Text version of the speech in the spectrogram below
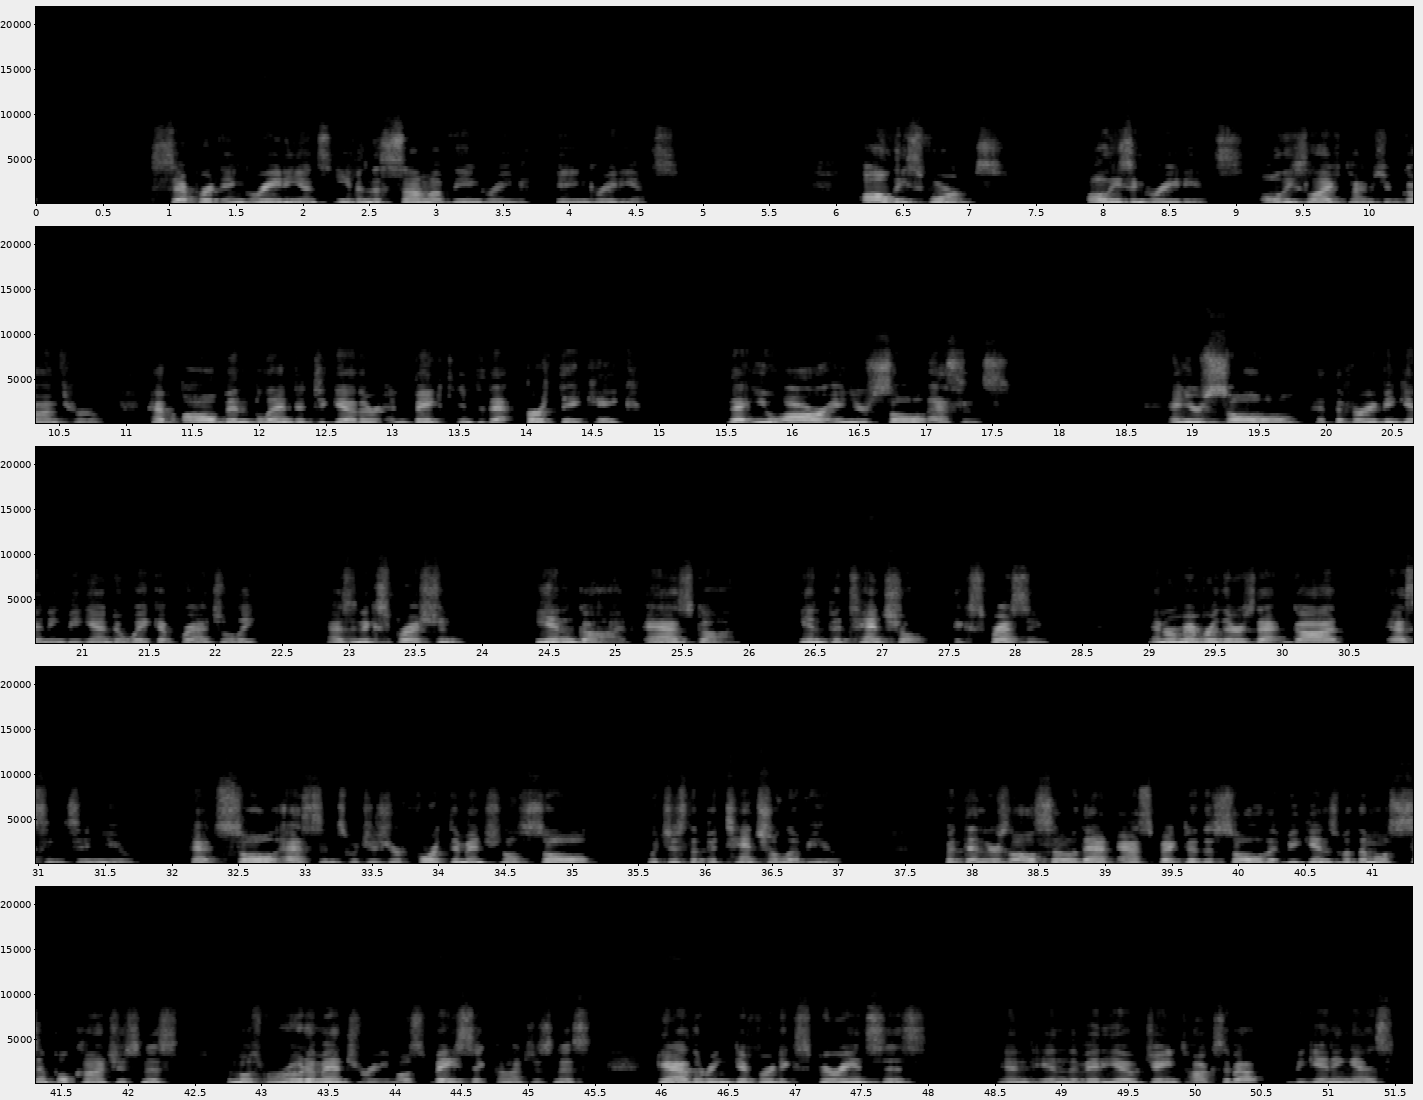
separate ingredients, even the sum of the ingredient, ingredients. All these forms, all these ingredients, all these lifetimes you've gone through have all been blended together and baked into that birthday cake that you are in your soul essence. And your soul at the very beginning began to wake up gradually as an expression in God, as God, in potential expressing. And remember, there's that God essence in you, that soul essence, which is your fourth dimensional soul, which is the potential of you. But then there's also that aspect of the soul that begins with the most simple consciousness, the most rudimentary, most basic consciousness, gathering different experiences. And in the video, Jane talks about beginning as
